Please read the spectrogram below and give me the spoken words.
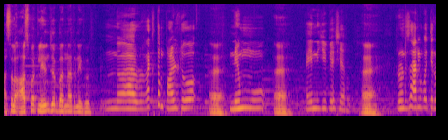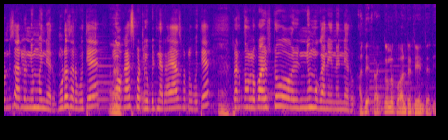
అసలు హాస్పిటల్ ఏం అన్నారు నీకు? రక్తం పాల్టు నెమ్ము అవన్నీ చెప్పేశారు ఆ. రెండు సార్లు పోతే రెండు సార్లు నిమ్మన్నారు మూడోసారి పోతే ఇంకొక హాస్పిటల్కి పెట్టినారు. ఆ హాస్పిటల్కి పోతే రక్తంలో ఫస్ట్ నిమ్ముగా నేను అన్నారు. అదే రక్తంలో ఫాల్ట్ అంటే ఏంటి అది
